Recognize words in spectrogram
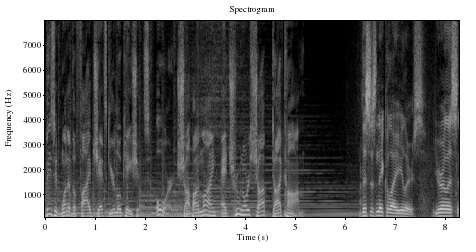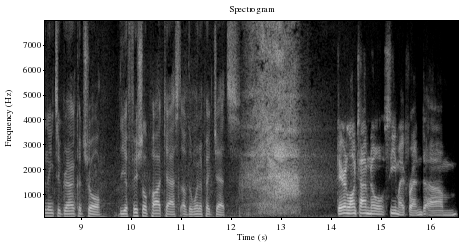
Visit one of the five Jets Gear locations or shop online at TrueNorthShop.com. This is Nikolai Ehlers. You're listening to Ground Control, the official podcast of the Winnipeg Jets. Daren, long time no see, my friend. Um,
